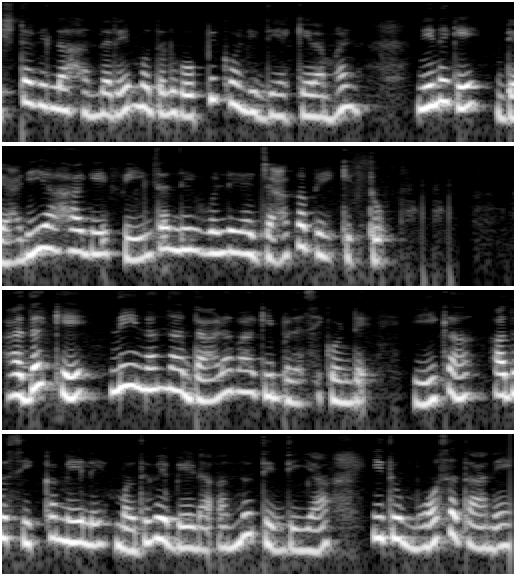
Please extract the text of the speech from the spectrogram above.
ಇಷ್ಟವಿಲ್ಲ ಅಂದರೆ ಮೊದಲು ಒಪ್ಪಿಕೊಂಡಿದ್ದೀಯ ರಮಣ್ ನಿನಗೆ ಡ್ಯಾಡಿಯ ಹಾಗೆ ಫೀಲ್ಡಲ್ಲಿ ಒಳ್ಳೆಯ ಜಾಗ ಬೇಕಿತ್ತು. ಅದಕ್ಕೆ ನೀ ನನ್ನ ದಾಳವಾಗಿ ಬಳಸಿಕೊಂಡೆ. ಈಗ ಅದು ಸಿಕ್ಕ ಮೇಲೆ ಮದುವೆ ಬೇಡ ಅನ್ನುತ್ತಿದ್ದೀಯಾ? ಇದು ಮೋಸ ತಾನೇ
